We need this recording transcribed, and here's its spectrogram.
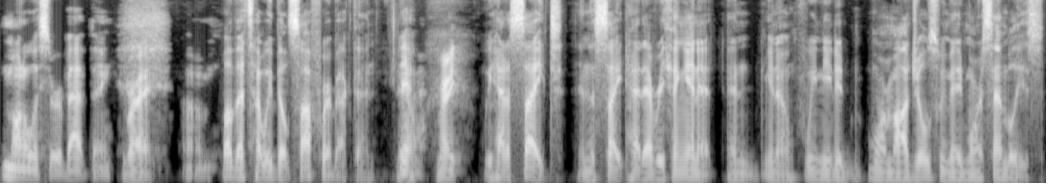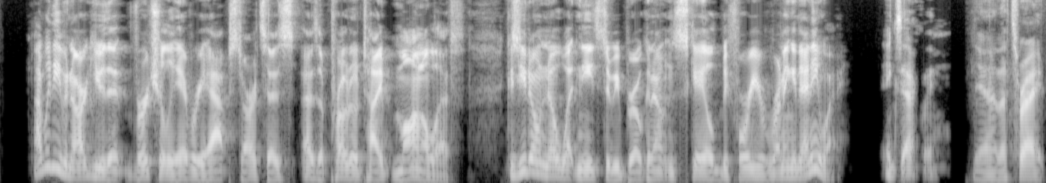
monoliths are a bad thing." Right. Um, Well, that's how we built software back then. you know? yeah, Right. We had a site and the site had everything in it. And, you know, if we needed more modules, we made more assemblies. I would even argue that virtually every app starts as as a prototype monolith because you don't know what needs to be broken out and scaled before you're running it anyway. exactly. Yeah, that's right.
